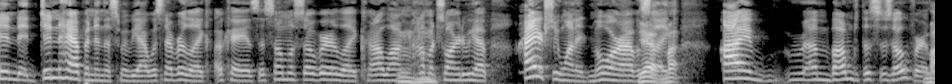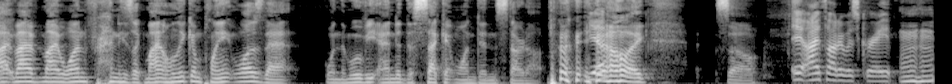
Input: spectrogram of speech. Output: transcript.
and it didn't happen in this movie. I was never like, okay, is this almost over? Like, how long? How much longer do we have? I actually wanted more. I was Mm-hmm. Yeah, like, my- I, I'm bummed this is over. My like, my my one friend, he's like, my only complaint was that when the movie ended, the second one didn't start up. you Yep. know, like so. it- I thought it was great. Mm-hmm.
